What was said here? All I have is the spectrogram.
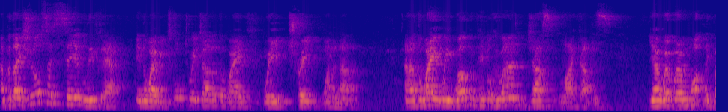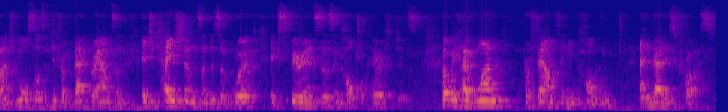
Uh, but they should also see it lived out in the way we talk to each other, the way we treat one another, uh, the way we welcome people who aren't just like us. You know, we're, we're, a motley bunch from all sorts of different backgrounds and educations and sort of work experiences and cultural heritages. But we have one profound thing in common, and that is Christ.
